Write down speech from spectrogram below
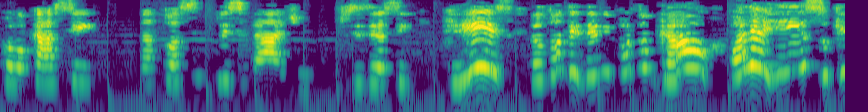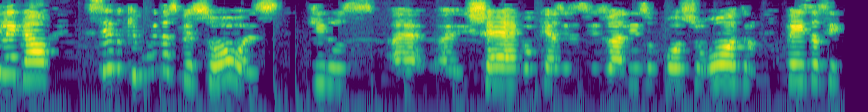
colocar assim, na tua simplicidade, de dizer assim, Cris, eu tô atendendo em Portugal, olha isso, que legal. Sendo que muitas pessoas que nos é, é, enxergam, que às vezes visualizam um post ou outro, pensam assim,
